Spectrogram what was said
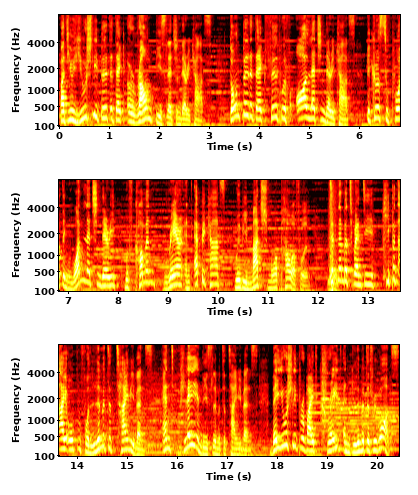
but you usually build a deck around these legendary cards. Don't build a deck filled with all legendary cards, because supporting one legendary with common, rare and epic cards will be much more powerful. Tip number 20, keep an eye open for limited time events and play in these limited time events. They usually provide great and limited rewards.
